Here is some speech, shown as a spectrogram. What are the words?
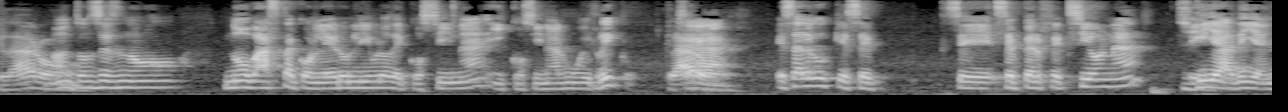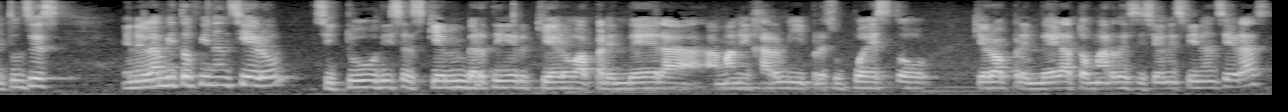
Claro. Entonces no, no basta con leer un libro de cocina y cocinar muy rico. Claro. O sea, es algo que se, se, perfecciona día a día. Entonces, en el ámbito financiero, si tú dices quiero invertir, quiero aprender a, a manejar mi presupuesto, quiero aprender a tomar decisiones financieras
